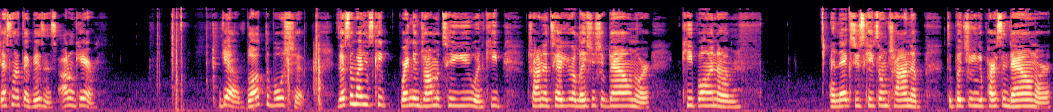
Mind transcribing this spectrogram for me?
That's not their business. I don't care. Yeah, block the bullshit. If there's somebody who's keep bringing drama to you and keep trying to tear your relationship down or keep on um an ex just keeps on trying to to put you and your person down or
